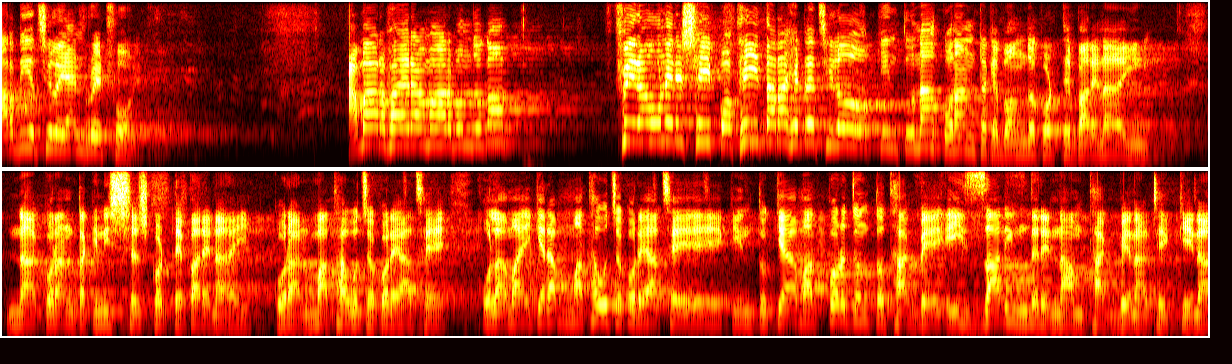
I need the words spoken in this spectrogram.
আর দিয়েছিল অ্যান্ড্রয়েড ফোন আমার ভাইরা আমার বন্ধুগণ ফেরাউনের সেই পথেই তারা হেঁটেছিল, কিন্তু না কোরআনটাকে বন্ধ করতে পারে নাই, না কোরআনটাকে নিঃশেষ করতে পারে নাই। কোরআন মাথা উঁচু করে আছে ওলামাইকেরা মাথা উঁচু করে আছে, কিন্তু কেয়ামাত পর্যন্ত থাকবে, এই জালিমদের নাম থাকবে না, ঠিক কিনা?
